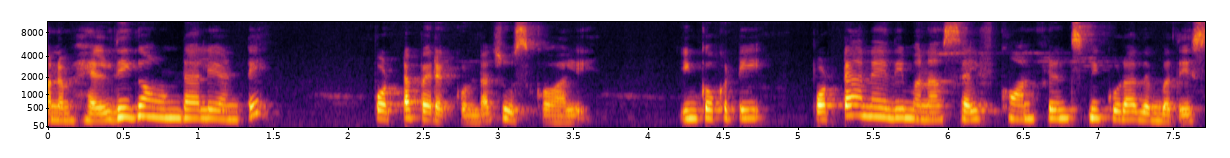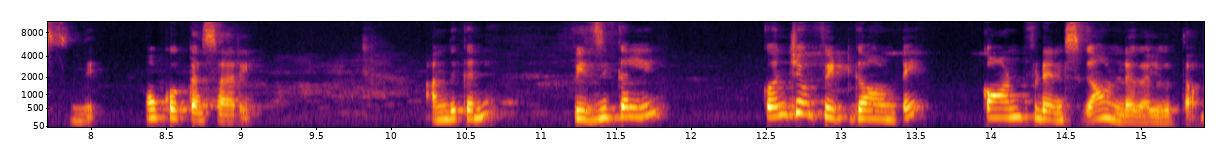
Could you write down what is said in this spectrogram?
మనం హెల్తీగా ఉండాలి అంటే పొట్ట పెరగకుండా చూసుకోవాలి. ఇంకొకటి పొట్ట అనేది మన సెల్ఫ్ కాన్ఫిడెన్స్ని కూడా దెబ్బతీస్తుంది ఒక్కొక్కసారి. అందుకని ఫిజికల్లీ కొంచెం ఫిట్గా ఉంటే కాన్ఫిడెన్స్గా ఉండగలుగుతాం.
